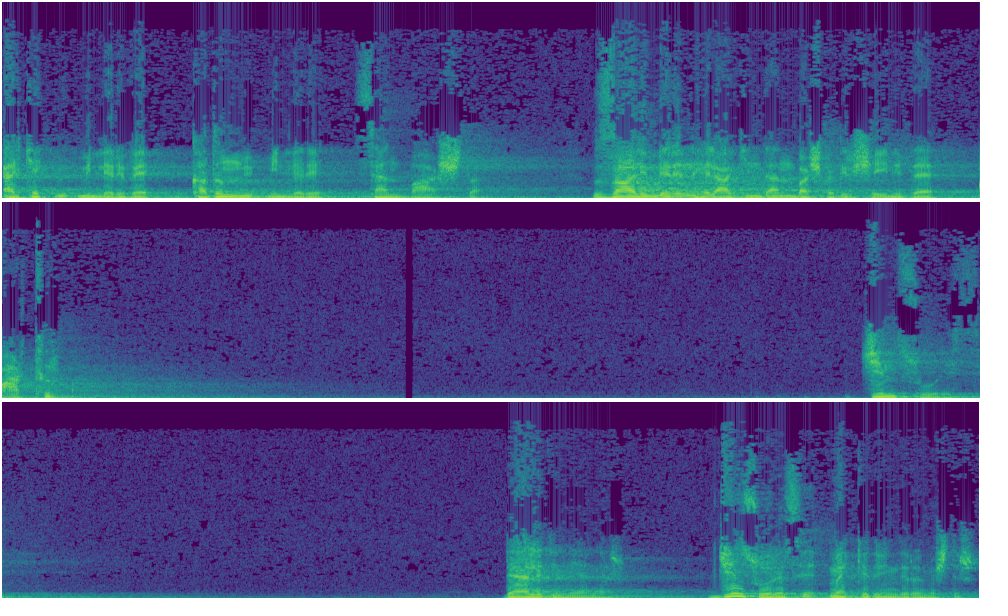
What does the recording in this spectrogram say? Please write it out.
erkek müminleri ve kadın müminleri sen bağışla. Zalimlerin helakinden başka bir şeyini de artırma. Cin Suresi Değerli dinleyenler, Cin Suresi Mekke'de indirilmiştir.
